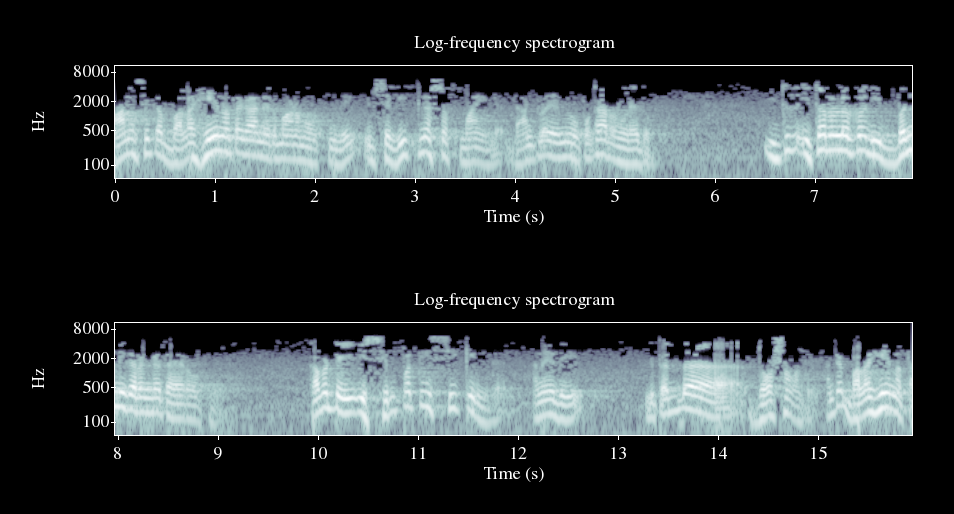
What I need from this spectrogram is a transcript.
మానసిక బలహీనతగా నిర్మాణం అవుతుంది it's a weakness of mind దాంట్లో ఏమీ ఉపకారం లేదు. ఇతరు ఇతరులకు అది ఇబ్బందికరంగా తయారవుతుంది. కాబట్టి ఈ సింపతి సీకింగ్ అనేది ఇది పెద్ద దోషం అది. అంటే బలహీనత.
